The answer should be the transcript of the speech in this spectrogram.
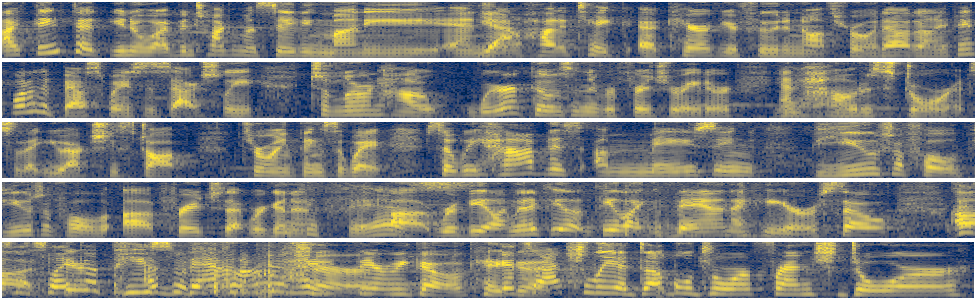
I think that, you know, I've been talking about saving money and, Yeah. you know, how to take uh, care of your food and not throw it out. And I think one of the best ways is actually to learn how, where it goes in the refrigerator and how to store it so that you actually stop throwing things away. So we have this amazing, beautiful, beautiful uh, fridge that we're going to uh, reveal. I'm going to feel, feel like Vanna here. So, Because uh, it's like there- a piece of Vanna furniture. There we go. Okay, It's good. actually a double drawer French door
